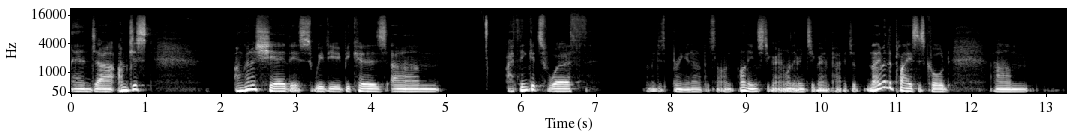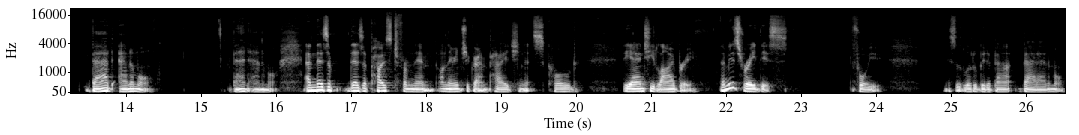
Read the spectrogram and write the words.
and uh, I'm just I'm going to share this with you because um, I think it's worth. Let me just bring it up. It's on on Instagram on their Instagram page. The name of the place is called um, Bad Animal. Bad Animal, and there's a there's a post from them on their Instagram page, and it's called the Anti Library. Let me just read this for you. This is a little bit about Bad Animal.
